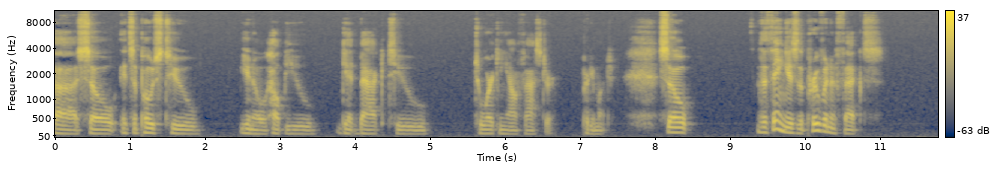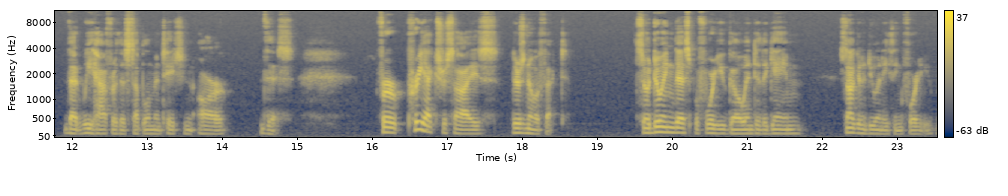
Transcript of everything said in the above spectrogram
Uh, so it's supposed to, you know, help you get back to to working out faster, pretty much. So the thing is, the proven effects that we have for this supplementation are this. For pre-exercise, there's no effect. So doing this before you go into the game, it's not going to do anything for you.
